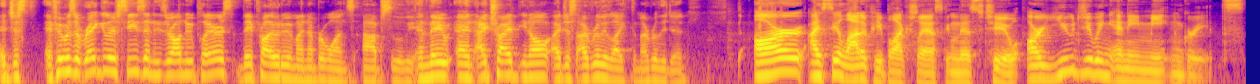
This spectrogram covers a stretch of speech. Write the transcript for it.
it just if it was a regular season, these are all new players, they probably would have been my number ones, absolutely. And they and I tried, you know, I just I really liked them, I really did. Are I see a lot of people actually asking this too. Are you doing any meet and greets?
